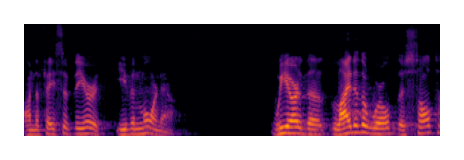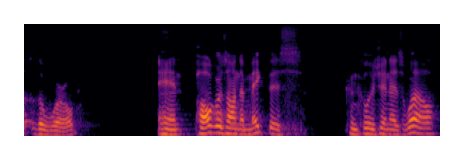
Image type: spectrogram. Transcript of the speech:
on the face of the earth even more now. We are the light of the world, the salt of the world. And Paul goes on to make this conclusion as well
